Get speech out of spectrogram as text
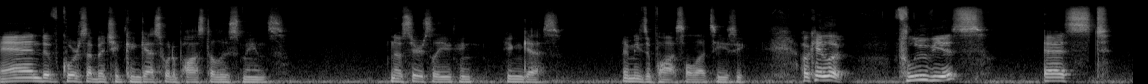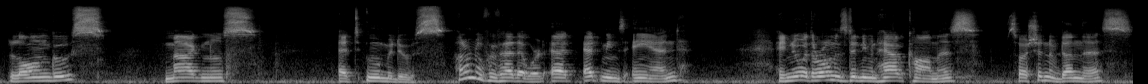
And of course, I bet you can guess what apostolus means. No, seriously, you can you can guess. It means apostle, that's easy. Okay, look. Fluvius est longus magnus et humidus. I don't know if we've had that word. Et, et means and. And you know what? The Romans didn't even have commas, so I shouldn't have done this.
